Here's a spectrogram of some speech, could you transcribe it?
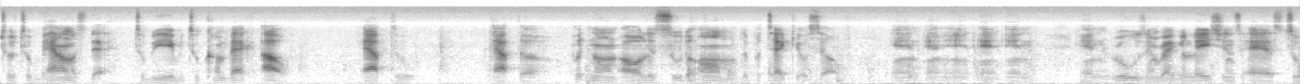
to, to balance that, to be able to come back out after after putting on all this suit of armor to protect yourself and and, and, and, and and rules and regulations as to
